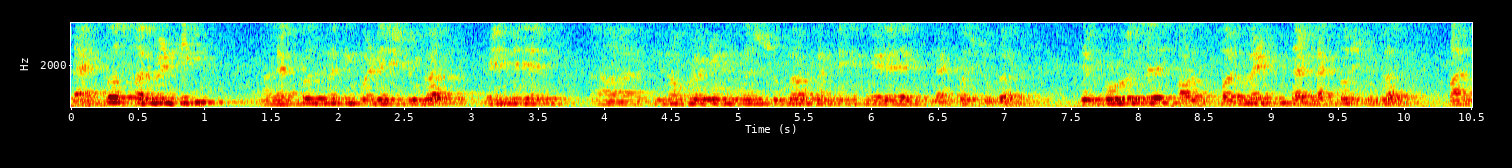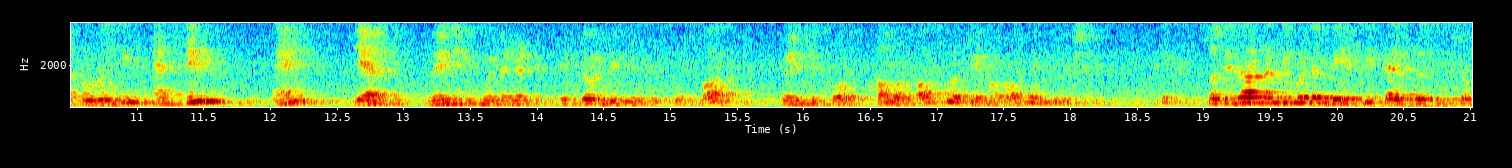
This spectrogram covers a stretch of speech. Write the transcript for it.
Lactose fermenting. Uh, lactose is nothing but a sugar. When they uh, inoculated in the sugar containing is lactose sugar, they produces or ferment that lactose sugar by producing acid and gas when incubated at 57 degrees Celsius for 24 hour or 48 hour of incubation. Okay. So these are nothing but the basic characteristics of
